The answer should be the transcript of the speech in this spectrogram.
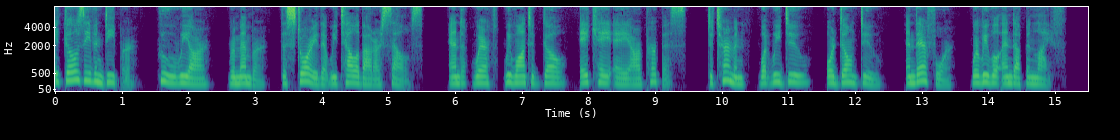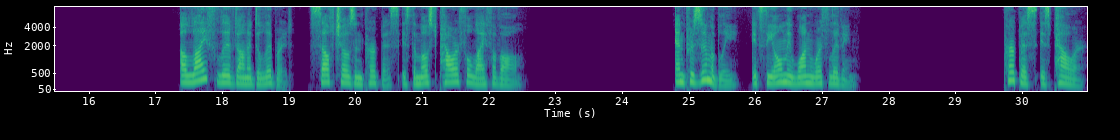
It goes even deeper who we are, remember, the story that we tell about ourselves, and where we want to go, aka our purpose, determine what we do or don't do, and therefore, where we will end up in life. A life lived on a deliberate, self chosen purpose is the most powerful life of all. And presumably, it's the only one worth living. Purpose is power.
